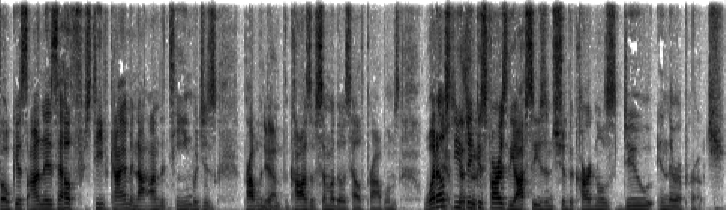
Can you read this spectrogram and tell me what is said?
focus on his health for Steve Keim and not on the team, which is probably yeah. the cause of some of those health problems. What else yeah, do you think, what... as far as the offseason, should the Cardinals do in their approach?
